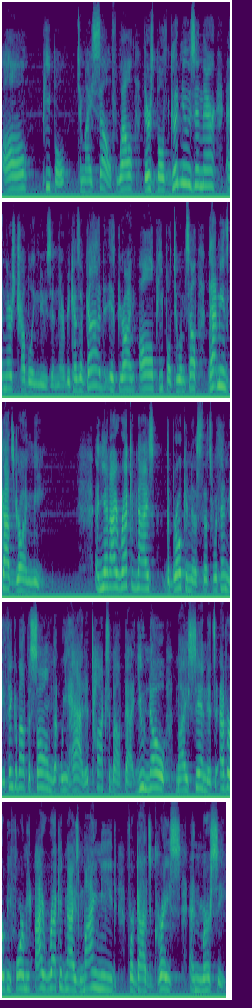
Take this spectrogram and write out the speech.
all people to myself. Well, there's both good news in there and there's troubling news in there because if God is drawing all people to himself, that means God's drawing me. And yet I recognize the brokenness that's within me. Think about the psalm that we had. It talks about that. You know my sin, it's ever before me. I recognize my need for God's grace and mercy.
